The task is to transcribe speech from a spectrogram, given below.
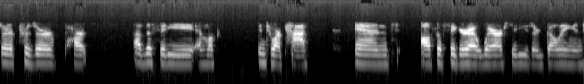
sort of preserve parts of the city and look into our past and also figure out where our cities are going and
